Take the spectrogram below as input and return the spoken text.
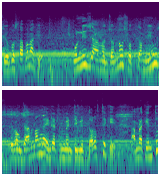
সেই উপস্থাপনাকে পুণ্যিশ জানানোর জন্য সত্যম নিউজ এবং জান বাংলা এন্টারটেনমেন্ট টিভির তরফ থেকে আমরা কিন্তু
